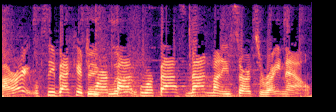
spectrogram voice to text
All right, we'll see you back here tomorrow at 5 for more Fast Mad Money starts right now.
